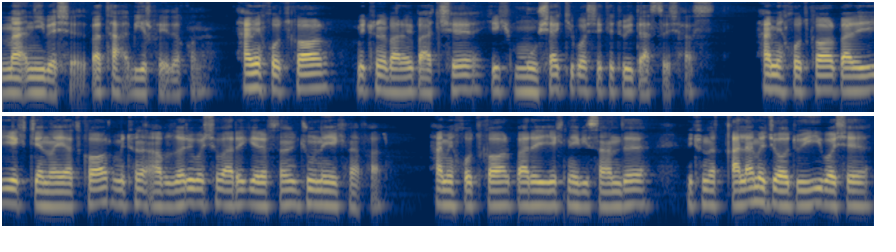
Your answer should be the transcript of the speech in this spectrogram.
معنی بشه و تعبیر پیدا کنه. همین خودکار می‌تونه برای بچه یک موشکی باشه که توی دستش هست. همین خودکار برای یک جنایتکار می‌تونه ابزاری باشه برای گرفتن جون یک نفر. همین خودکار برای یک نویسنده می‌تونه قلم جادویی باشه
